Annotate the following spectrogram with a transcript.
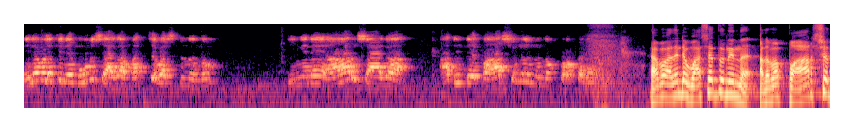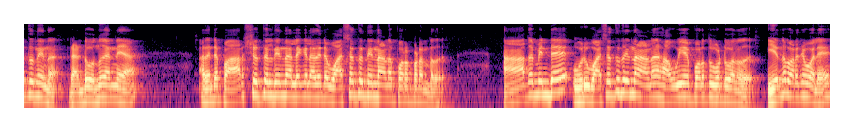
നിലവിളക്കിന്റെ മൂന്ന് ശാഖ മറ്റേ വശത്തു നിന്നും ഇങ്ങനെ ആറ് ശാഖ അതിന്റെ പാർശ്വങ്ങളിൽ നിന്നും പുറപ്പെടണം. അപ്പോൾ അതിന്റെ വശത്ത് നിന്ന് അഥവാ പാർശ്വത്ത് നിന്ന് രണ്ടും ഒന്ന് തന്നെയാ. അതിന്റെ പാർശ്വത്തിൽ നിന്ന് അല്ലെങ്കിൽ അതിന്റെ വശത്ത് നിന്നാണ് പുറപ്പെടേണ്ടത്. ആദമിന്റെ ഒരു വശത്ത് നിന്നാണ് ഹൗയെ പുറത്തു കൊണ്ടുവന്നത്. എന്ന് പറഞ്ഞ പോലെ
